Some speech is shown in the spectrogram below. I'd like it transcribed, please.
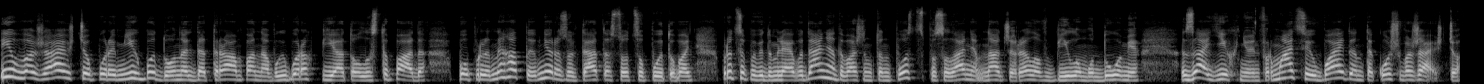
і вважає, що переміг би Дональда Трампа на виборах 5 листопада, попри негативні результати соцопитувань. Про це повідомляє видання The Washington Post з посиланням на джерела в Білому домі. За їхньою інформацією, Байден також вважає, що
